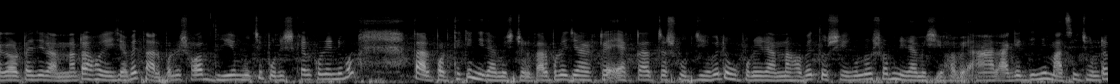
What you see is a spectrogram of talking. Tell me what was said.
এগারোটায় যে রান্নাটা হয়ে যাবে, তারপরে সব ধুয়ে মুছে পরিষ্কার করে নেব। তারপর থেকে নিরামিষ চলে। তারপরে যে একটা একটা একটা সবজি হবে, এটা উপরে রান্না হবে। তো সেগুলো সব নিরামিষই হবে। আর আগের দিনই মাছের ঝোলটা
